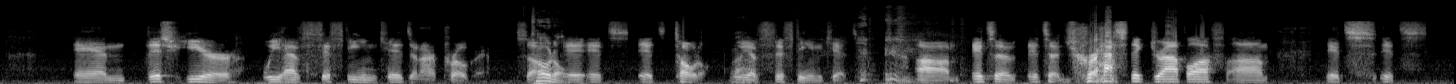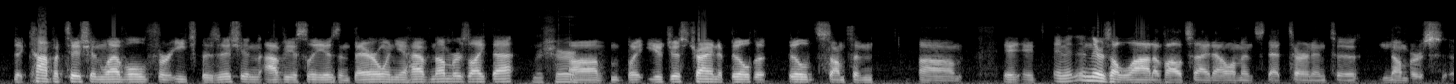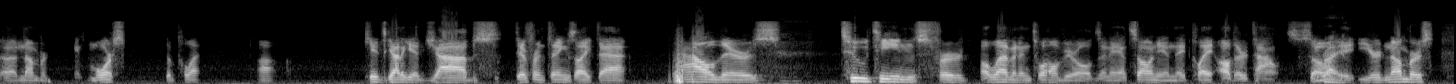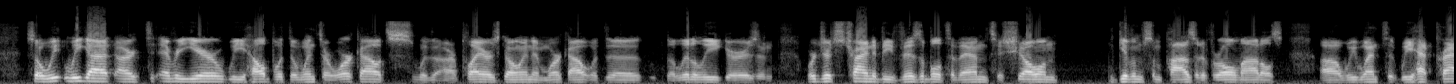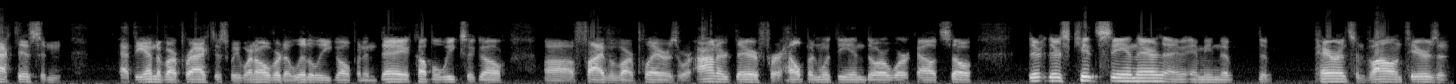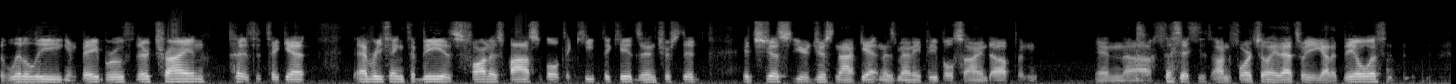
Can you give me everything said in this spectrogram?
and this year we have 15 kids in our program. So total. It, it's it's total. Wow. We have 15 kids. Um, it's a it's a drastic drop off. Um, it's it's the competition level for each position obviously isn't there when you have numbers like that. For sure. Um, but you're just trying to build a, build something. Um, it, it and, and, there's a lot of outside elements that turn into numbers. Uh, number more to play. Uh, kids got to get jobs, different things like that. Now there's two teams for 11 and 12 year olds in Ansonia, and they play other towns. So right. it, your numbers so we, we got our every year we help with the winter workouts with our players go in and work out with the the little leaguers and we're just trying to be visible to them to show them give them some positive role models uh, we went to we had practice and at the end of our practice we went over to little league opening day a couple weeks ago uh, five of our players were honored there for helping with the indoor workouts so there, there's kids seeing there I, I mean the the parents and volunteers at Little League and Babe Ruth, they're trying to, to get everything to be as fun as possible to keep the kids interested. It's just you're just not getting as many people signed up, and and uh, unfortunately, that's what you got to deal with.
